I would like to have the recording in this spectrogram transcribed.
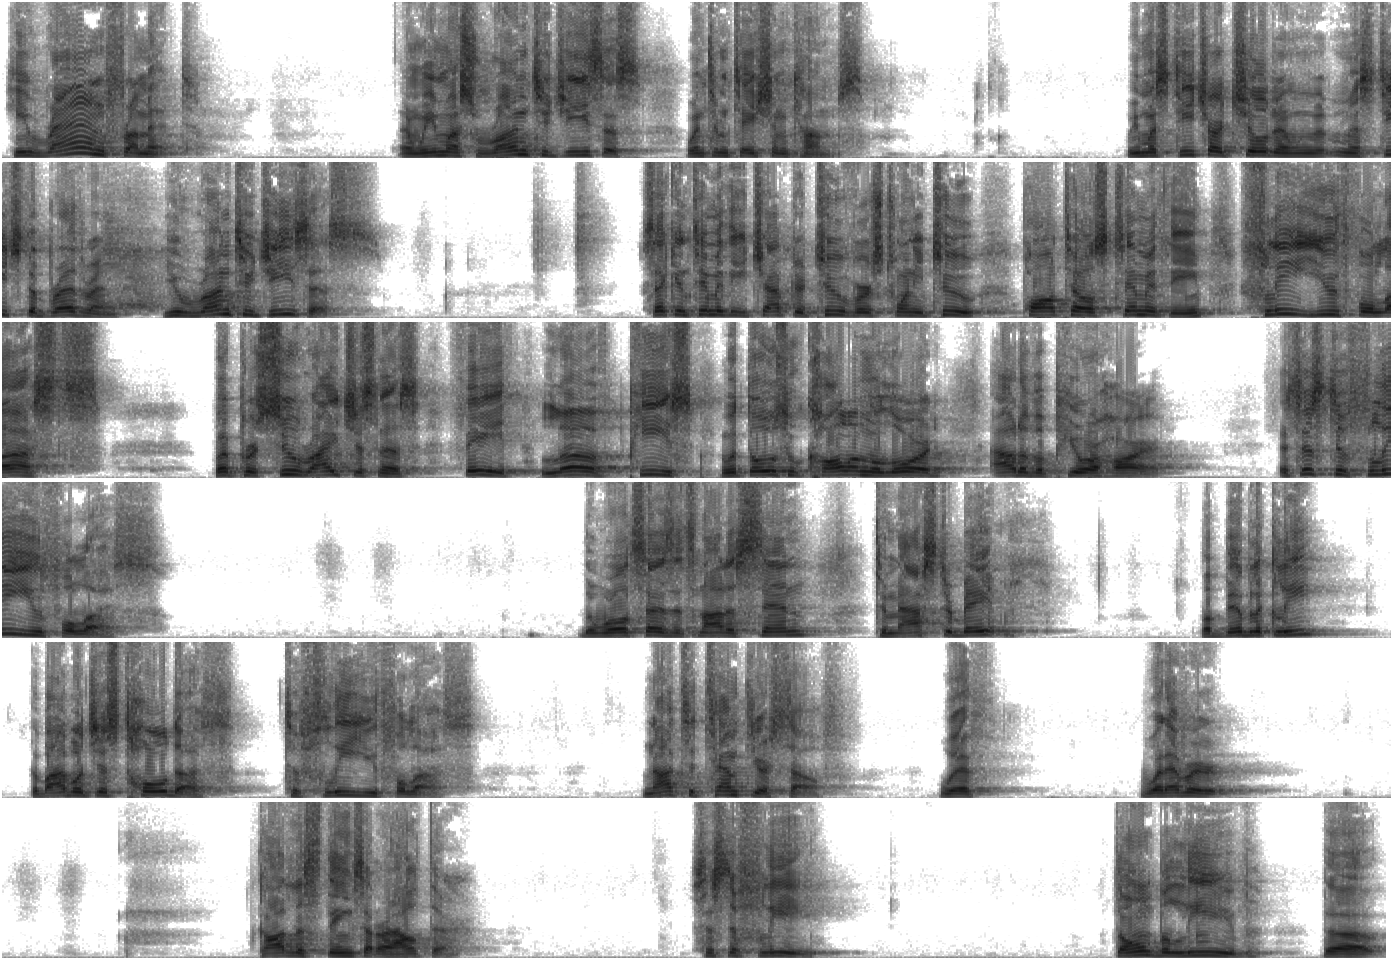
He ran from it. And we must run to Jesus when temptation comes. We must teach our children, we must teach the brethren. You run to Jesus. 2 Timothy chapter 2 verse 22, Paul tells Timothy, flee youthful lusts, but pursue righteousness, faith, love, peace with those who call on the Lord out of a pure heart. It says to flee youthful lusts. The world says it's not a sin to masturbate, but biblically, the Bible just told us to flee youthful lust, not to tempt yourself with whatever godless things that are out there. To flee. Don't believe the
